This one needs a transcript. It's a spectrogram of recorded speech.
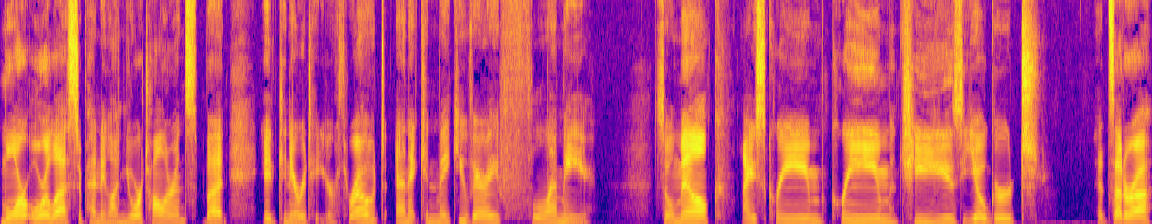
More or less depending on your tolerance, but it can irritate your throat and it can make you very phlegmy. So, milk, ice cream, cream, cheese, yogurt, etc.,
